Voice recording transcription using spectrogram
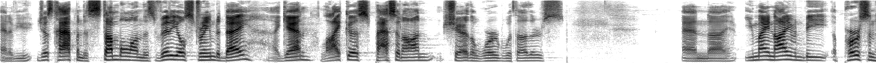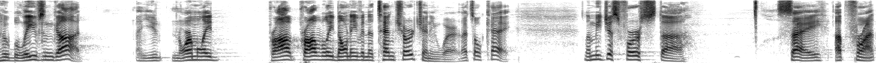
And if you just happen to stumble on this video stream today, again, like us, pass it on, share the word with others. And uh, you may not even be a person who believes in God. And you normally Pro- probably don't even attend church anywhere. That's okay. Let me just first uh, say up front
